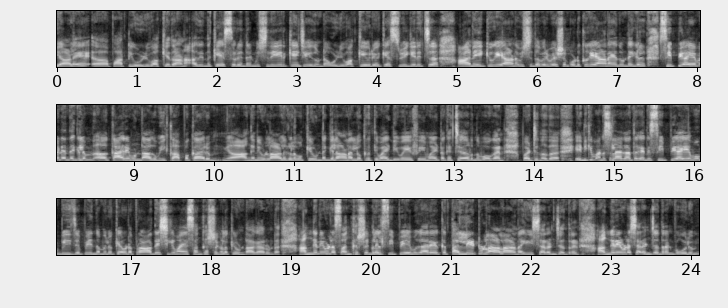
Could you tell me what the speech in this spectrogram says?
ഇയാളെ പാർട്ടി ഒഴിവാക്കിയതാണ്. അതിൽ നിന്ന് കെ സുരേന്ദ്രൻ വിശദീകരിക്കുകയും ചെയ്യുന്നുണ്ട്. ഒഴിവാക്കിയവരെയൊക്കെ സ്വീകരിച്ച് ആനയിക്കുകയാണ് വിശുദ്ധ പരിവേഷം കൊടുക്കുകയാണ് എന്നുണ്ടെങ്കിൽ സി പി ഐ എമ്മിന് എന്തെങ്കിലും കാര്യം കാര്യമുണ്ടാകും. ഈ കാപ്പക്കാരും അങ്ങനെയുള്ള ആളുകളും ഒക്കെ ഉണ്ടെങ്കിലാണല്ലോ കൃത്യമായി ഡിവൈഎഫ്ഐയുമായിട്ടൊക്കെ ചേർന്ന് പോകാൻ പറ്റുന്നത്. എനിക്ക് മനസ്സിലാകാത്ത കാര്യം സി പി ഐ എമ്മും ബി ജെ പിയും തമ്മിലൊക്കെ അവിടെ പ്രാദേശികമായ സംഘർഷങ്ങളൊക്കെ ഉണ്ടാകാറുണ്ട്. അങ്ങനെയുള്ള സംഘർഷങ്ങളിൽ സി പി എമ്മുകാരെയൊക്കെ തള്ളിയിട്ടുള്ള ആളാണ് ഈ ശരൺചന്ദ്രൻ. അങ്ങനെയുള്ള ശരൺചന്ദ്രൻ പോലും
